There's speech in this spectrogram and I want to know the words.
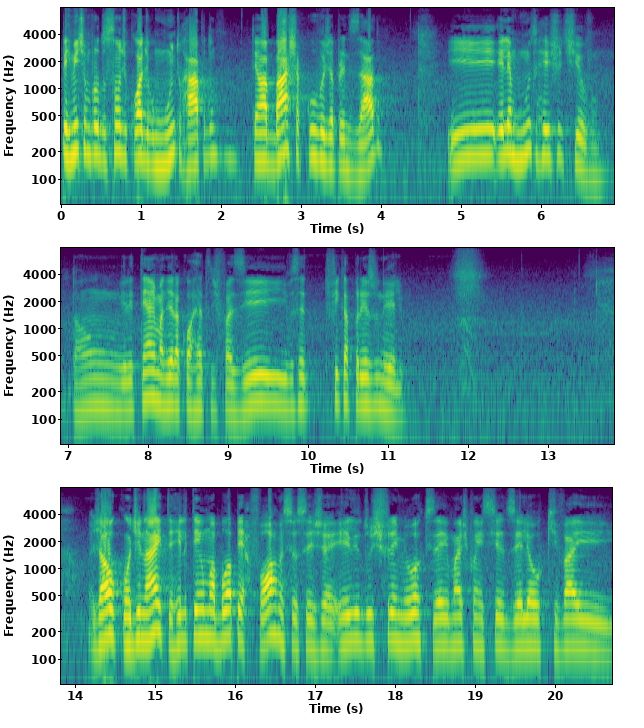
Permite uma produção de código muito rápido, tem uma baixa curva de aprendizado e ele é muito restritivo. Então, ele tem a maneira correta de fazer e você fica preso nele. Já o CodeIgniter, ele tem uma boa performance, ou seja, ele dos frameworks aí mais conhecidos, ele é o que vai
